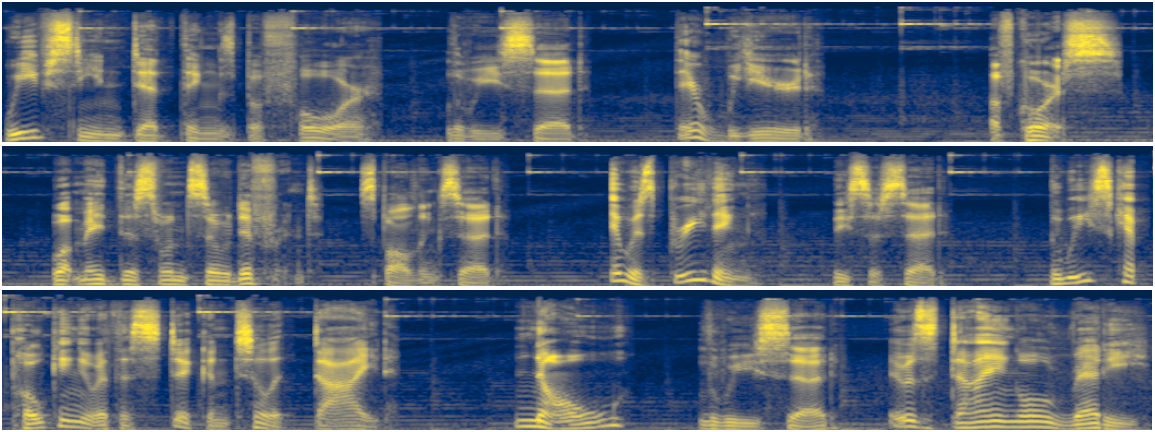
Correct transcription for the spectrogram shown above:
We've seen dead things before, Louise said. They're weird. Of course. What made this one so different? Spaulding said. It was breathing, Lisa said. Louise kept poking it with a stick until it died. No, Louise said. It was dying already.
